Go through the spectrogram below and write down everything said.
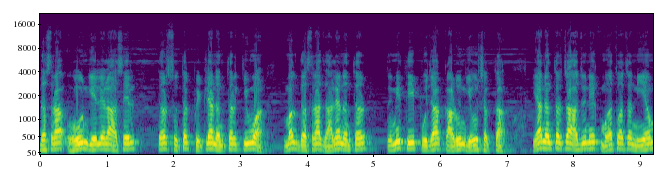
दसरा होऊन गेलेला असेल तर सुतक फिटल्यानंतर किंवा मग दसरा झाल्यानंतर तुम्ही ती पूजा काढून घेऊ शकता. यानंतरचा अजून एक महत्त्वाचा नियम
